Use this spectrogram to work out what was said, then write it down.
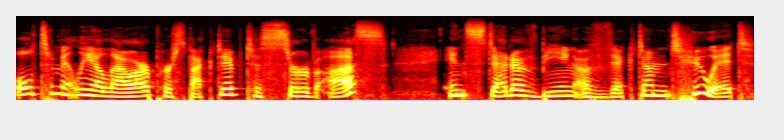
ultimately allow our perspective to serve us instead of being a victim to it,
